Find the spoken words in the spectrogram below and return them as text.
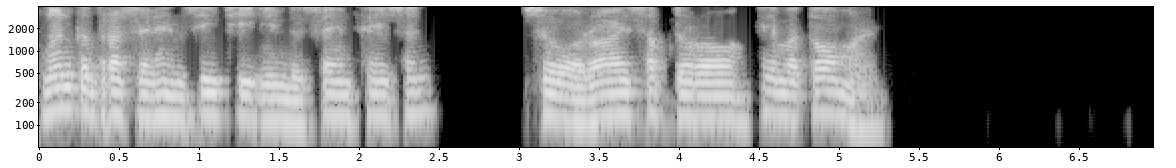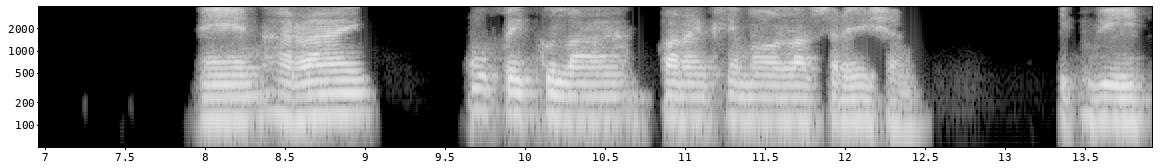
Non-contrast enhanced CT in the same patient show a right subdural hematoma and a right orbicular parenchymal laceration with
